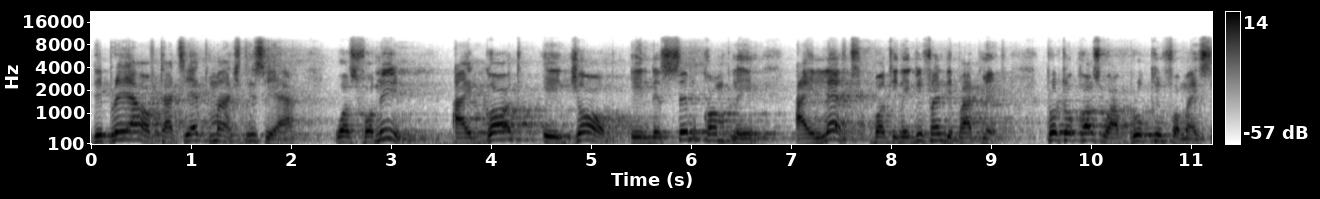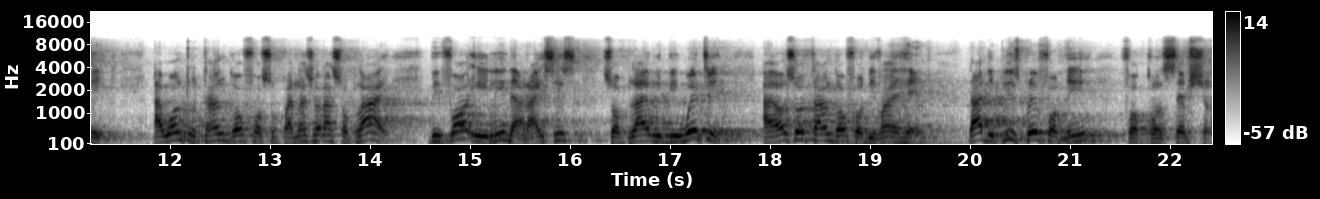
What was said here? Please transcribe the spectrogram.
The prayer of 30th March this year was for me. I got a job in the same company I left, but in a different department. Protocols were broken for my sake. I want to thank God for supernatural supply. Before a need arises, supply will be waiting. I also thank God for divine help. Daddy, please pray for me for conception.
